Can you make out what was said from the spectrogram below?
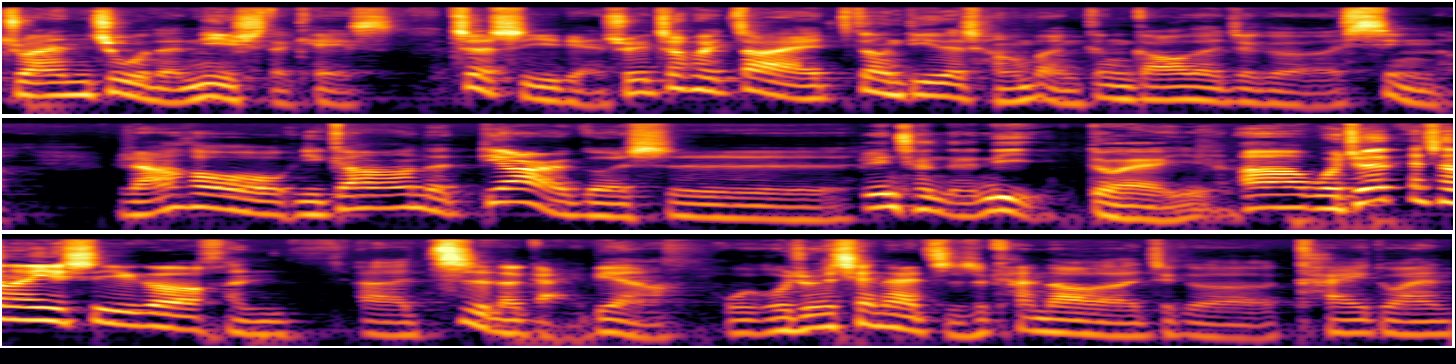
专注的 niche 的 case，这是一点，所以这会带来更低的成本、更高的这个性能。然后你刚刚的第二个是编程能力，对啊，我觉得编程能力是一个很呃质的改变啊，我我觉得现在只是看到了这个开端。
